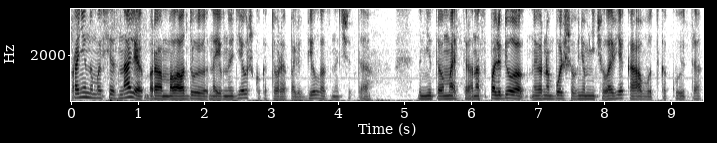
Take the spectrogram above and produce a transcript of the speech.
про Нину мы все знали, про молодую наивную девушку, которая полюбила, значит, да, знаменитого мастера. Она полюбила, наверное, больше в нем не человека, а вот какую-то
